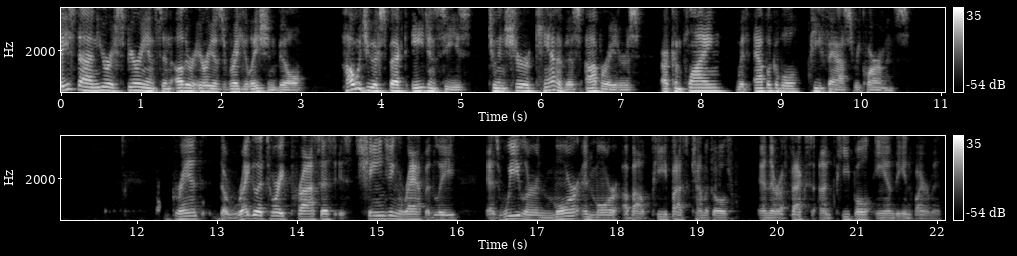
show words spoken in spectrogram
Based on your experience in other areas of regulation, Bill, how would you expect agencies to ensure cannabis operators are complying with applicable PFAS requirements? Grant, the regulatory process is changing rapidly as we learn more and more about PFAS chemicals and their effects on people and the environment.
